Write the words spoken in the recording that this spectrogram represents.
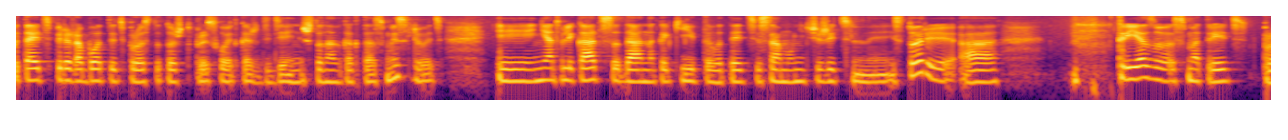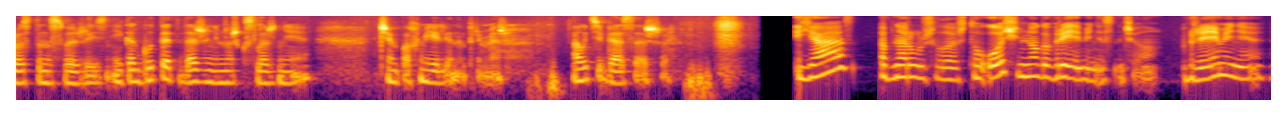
пытается переработать просто то, что происходит каждый день, что надо как-то осмысливать, и не отвлекаться да, на какие-то вот эти самоуничижительные истории, а трезво смотреть просто на свою жизнь. И как будто это даже немножко сложнее, чем похмелье, например. А у тебя, Саша? Я обнаружила, что очень много времени сначала. Времени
